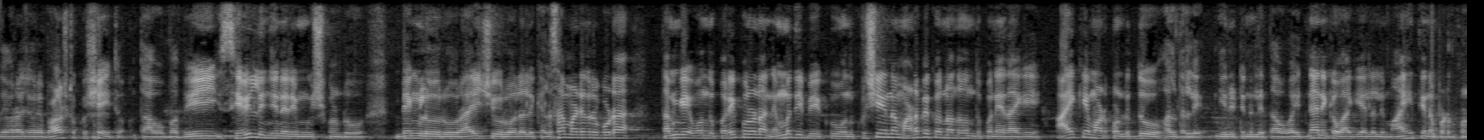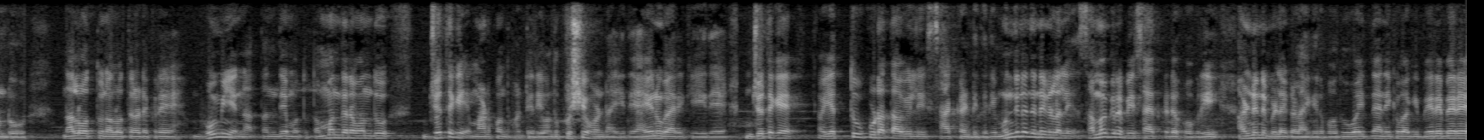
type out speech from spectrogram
ದೇವರಾಜ್ ಅವರೇ ಭಾಳಷ್ಟು ಖುಷಿ ಆಯಿತು. ತಾವೊಬ್ಬ ಬಿ ಸಿವಿಲ್ ಇಂಜಿನಿಯರಿಂಗ್ ಮುಗಿಸ್ಕೊಂಡು ಬೆಂಗಳೂರು, ರಾಯಚೂರು ಅಲ್ಲಲ್ಲಿ ಕೆಲಸ ಮಾಡಿದರೂ ಕೂಡ ತಮಗೆ ಒಂದು ಪರಿಪೂರ್ಣ ನೆಮ್ಮದಿ ಬೇಕು, ಒಂದು ಖುಷಿಯನ್ನು ಮಾಡಬೇಕು ಅನ್ನೋದು ಒಂದು ಕೊನೆಯದಾಗಿ ಆಯ್ಕೆ ಮಾಡಿಕೊಂಡಿದ್ದು ಹೊಲದಲ್ಲಿ. ಈ ನಿಟ್ಟಿನಲ್ಲಿ ತಾವು ವೈಜ್ಞಾನಿಕವಾಗಿ ಅಲ್ಲಲ್ಲಿ ಮಾಹಿತಿಯನ್ನು ಪಡೆದುಕೊಂಡು ನಲವತ್ತು, ನಲವತ್ತೆರಡು ಎಕರೆ ಭೂಮಿಯನ್ನ ತಂದೆ ಮತ್ತು ತಮ್ಮಂದಿರ ಒಂದು ಜೊತೆಗೆ ಮಾಡ್ಕೊಂಡು ಹೊಂಟಿರಿ ಒಂದು ಕೃಷಿ ಹೊಂಡ ಇದೆ, ಹೈನುಗಾರಿಕೆ ಇದೆ. ಜೊತೆಗೆ ಎತ್ತು ಕೂಡ ತಾವು ಇಲ್ಲಿ ಸಾಕೊಂಡಿದ್ದೀರಿ ಮುಂದಿನ ದಿನಗಳಲ್ಲಿ ಸಮಗ್ರ ಬೇಸಾಯದ ಕಡೆ ಹೋಗ್ರಿ. ಹಣ್ಣಿನ ಬೆಳೆಗಳಾಗಿರ್ಬೋದು, ವೈಜ್ಞಾನಿಕವಾಗಿ ಬೇರೆ ಬೇರೆ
